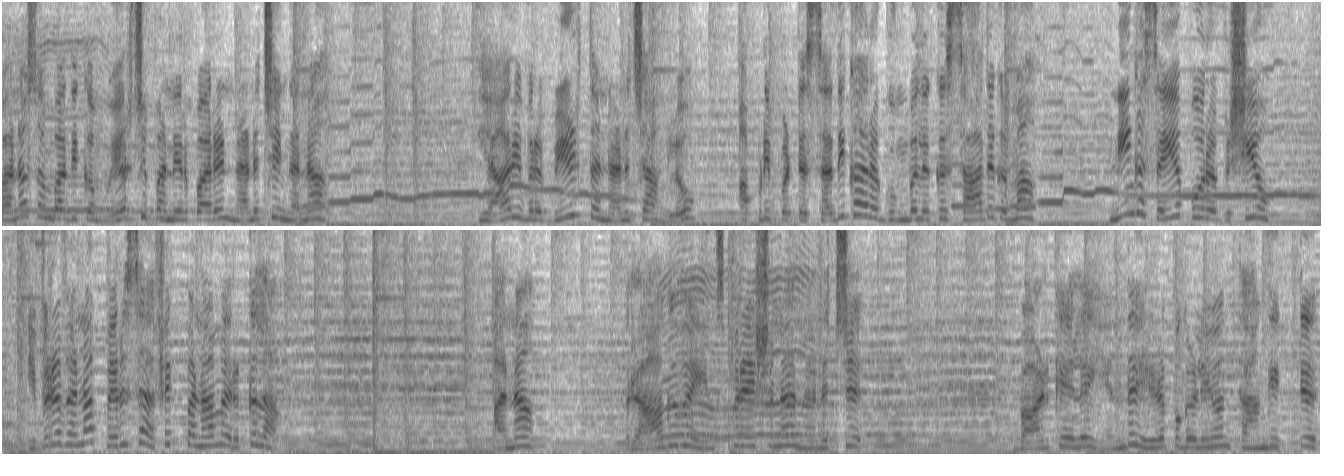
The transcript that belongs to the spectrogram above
பணம் சம்பாதிக்க முயற்சி பண்ணிருப்பாருன்னு நினைச்சீங்கன்னா யார் இவரை வீழ்த்த நினைச்சாங்களோ அப்படிப்பட்ட சதிகார கும்பலுக்கு சாதகமா நீங்க செய்ய போற விஷயம் இவரை வேணா பெருசா எஃபெக்ட் பண்ணாம இருக்கலாம். ஆனா ராகவ இன்ஸ்பிரேஷனா நினைச்சு வாழ்க்கையில எந்த இழப்புகளையும் தாங்கிக்கிட்டு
